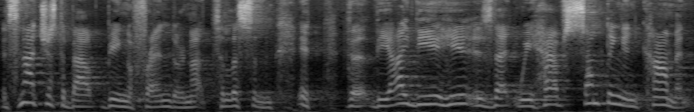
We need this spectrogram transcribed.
It's not just about being a friend or not to listen. It, the, the idea here is that we have something in common.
